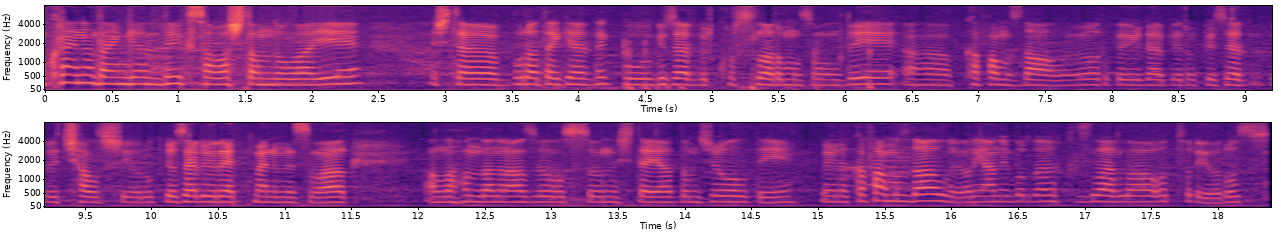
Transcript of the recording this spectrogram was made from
Ukrayna'dan geldik savaştan dolayı. İşte burada geldik. Bu güzel bir kurslarımız oldu. Ee, Kafamız dağılıyor. Böyle bir güzel bir çalışıyoruz. Güzel öğretmenimiz var. Allah ondan razı olsun. İşte yardımcı oldu. Böyle kafamız dağılıyor. Yani burada kızlarla oturuyoruz.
